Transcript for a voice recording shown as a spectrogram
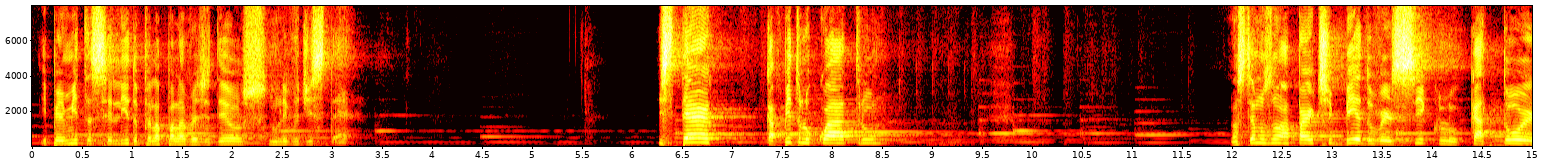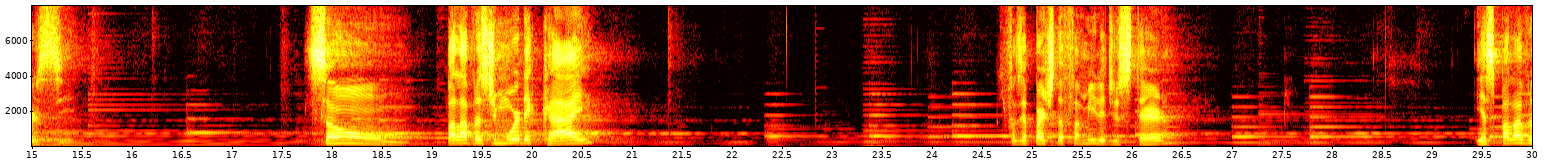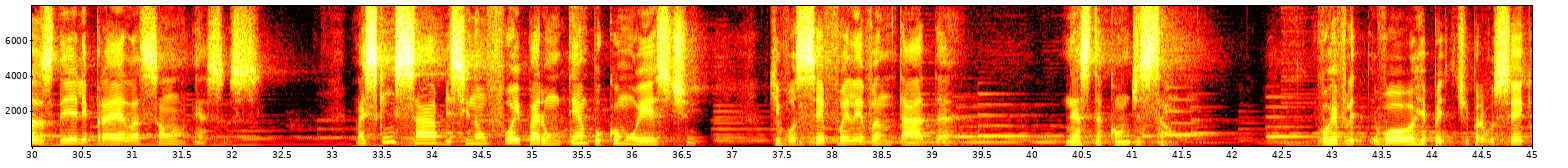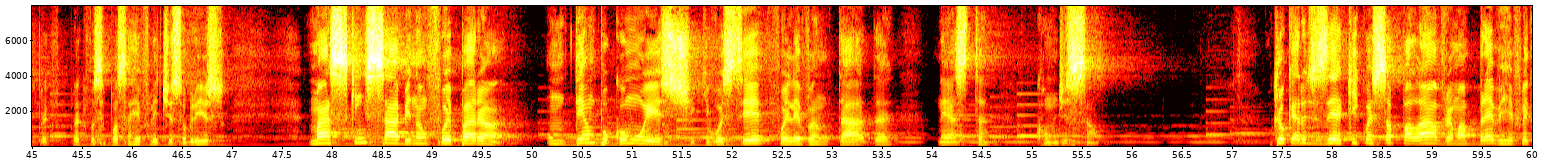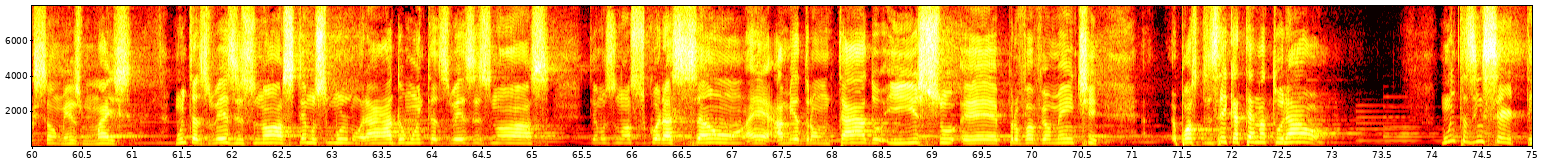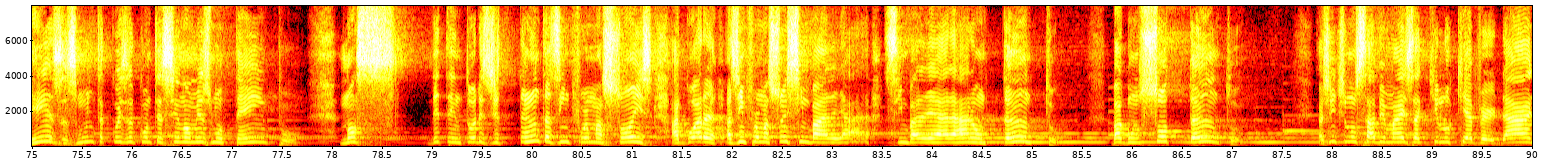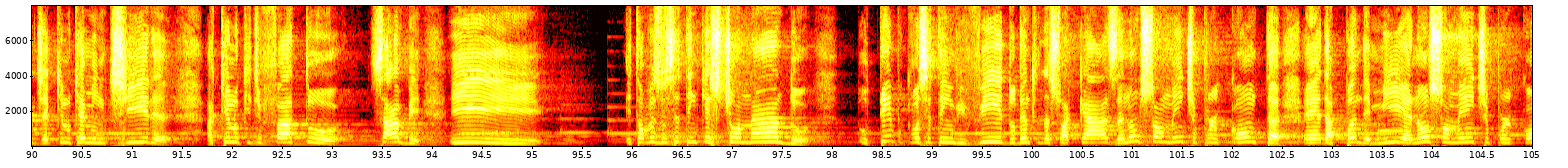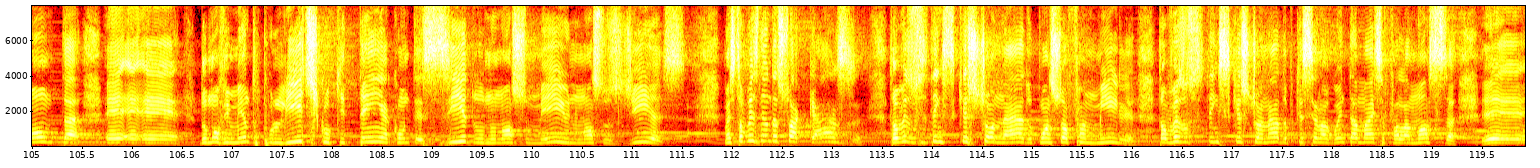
E permita ser lido pela palavra de Deus no livro de Esther. Esther, capítulo 4, Nós temos uma parte B do versículo 14. São palavras de Mordecai, que fazia parte da família de Esther. E as palavras dele para ela são essas. Mas quem sabe se não foi para um tempo como este que você foi levantada nesta condição. Vou refletir, eu vou repetir para você, para que você possa refletir sobre isso. Mas quem sabe não foi para um tempo como este que você foi levantada nesta condição. O que eu quero dizer aqui com essa palavra é uma breve reflexão mesmo, mas muitas vezes nós temos murmurado, muitas vezes nós temos nosso coração é, amedrontado e isso é, provavelmente eu posso dizer que até natural. Muitas incertezas, muita coisa acontecendo ao mesmo tempo. Nós detentores de tantas informações, agora as informações se, embalhar, se embalhararam tanto, bagunçou tanto. A gente não sabe mais aquilo que é verdade, aquilo que é mentira, aquilo que de fato, sabe? E, e talvez você tenha questionado o tempo que você tem vivido dentro da sua casa, não somente por conta é, da pandemia, não somente por conta é, é, do movimento político que tem acontecido no nosso meio, nos nossos dias, mas talvez dentro da sua casa, talvez você tenha se questionado com a sua família, talvez você tenha se questionado porque você não aguenta mais, você fala, nossa,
